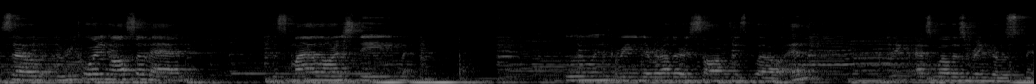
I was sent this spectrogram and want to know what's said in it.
So the recording also had the Smile Orange theme, songs as well, and as well as Ringo Smith.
